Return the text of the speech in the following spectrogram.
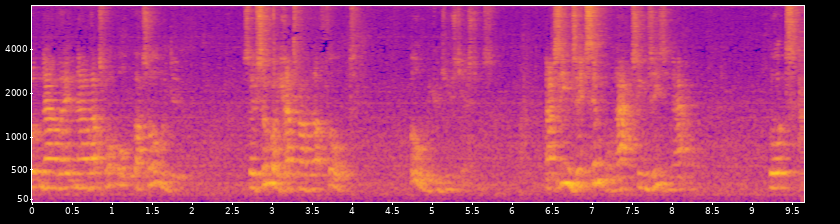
But now, they, now that's, what, that's all we do. So somebody had to have that thought. Oh, we could use gestures. It seems it's simple now, it seems easy now. But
